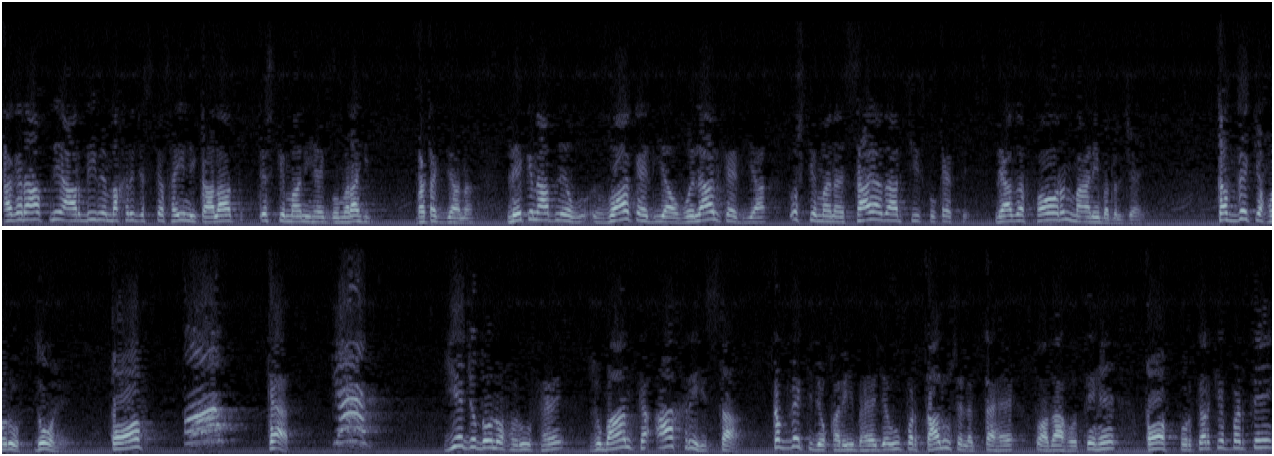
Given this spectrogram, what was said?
اگر آپ نے عربی میں مخرج اس کا صحیح نکالا تو اس کے معنی ہے گمراہی بھٹک جانا۔ لیکن آپ نے وا کہہ دیا غلال کہہ دیا تو اس کے معنی ہے سایہ دار چیز کو کہتے لہذا فوراً معنی بدل جائیں۔ کبے کے حروف دو ہیں۔ قوف کیف۔ یہ جو دونوں حروف ہیں زبان کا آخری حصہ کبے کی جو قریب ہے جب اوپر تالو سے لگتا ہے تو ادا ہوتے ہیں۔ قوف پر کر کے پڑھتے ہیں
